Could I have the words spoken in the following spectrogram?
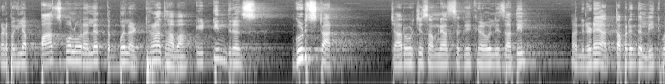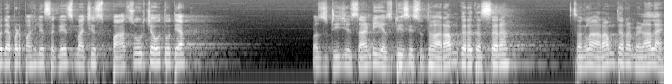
कारण पहिल्या पाच बॉलवर आल्या तब्बल अठरा धावा एटीन रन्स गुड स्टार्ट चार ओव्हरचे सामने आज सगळे खेळवले जातील. हा निर्णय आत्तापर्यंत लीगमध्ये आपण पाहिले. सगळेच मॅचेस पाच ओव्हरच्या होत होत्या. S D J Sandy S D C सुद्धा आराम करत असताना चांगला आराम त्यांना मिळालाय.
